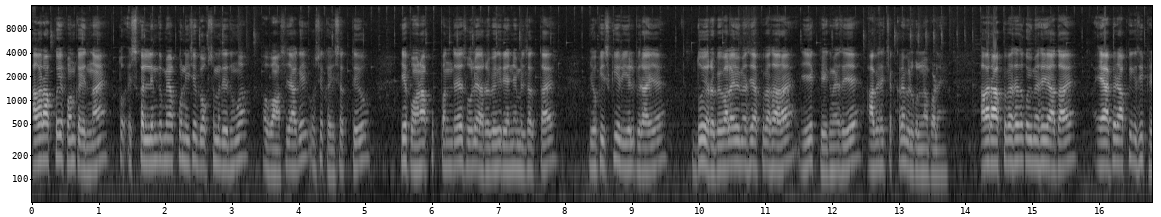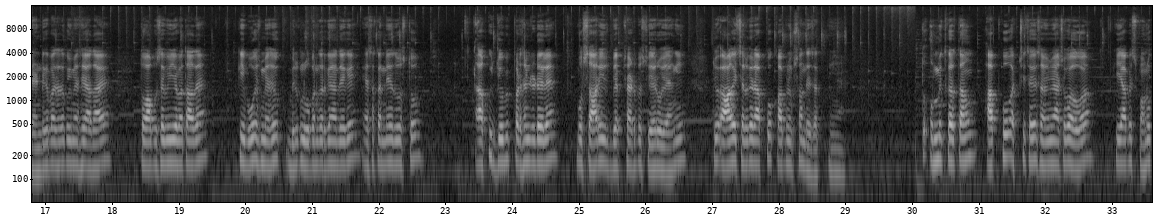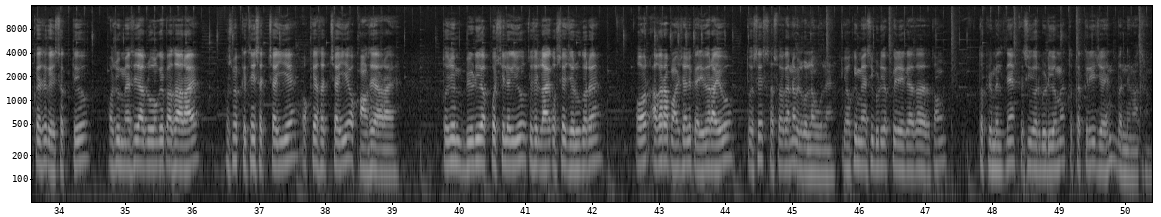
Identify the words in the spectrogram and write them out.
अगर आपको ये फ़ोन खरीदना है तो इसका लिंक मैं आपको नीचे बॉक्स में दे दूँगा। और वहाँ से जाके उसे खरीद सकते हो। ये फ़ोन आपको पंद्रह, सोलह हज़ार रुपये की रेंज में मिल सकता है, जो कि इसकी रियल प्राइस है। दो हज़ार रुपये वाला भी मैसेज आपके पास आ रहा है। ये एक फेक मैसेज है। आप ऐसे चक्कर में बिल्कुल ना पड़ें अगर आपके पास ऐसा कोई मैसेज आता है, या फिर आपके किसी फ्रेंड के पास ऐसा कोई मैसेज आता है तो आप उसे भी ये बता दें कि वो इस मैसेज को बिल्कुल ओपन करके ना देखे। ऐसा करने से दोस्तों, आपकी जो भी पर्सनल डिटेल है, वो सारी वेबसाइट पर शेयर हो जाएँगी। जो आगे चलकर आपको काफ़ी नुकसान दे सकती हैं। तो उम्मीद करता हूँ आपको अच्छी तरह समझ में आ चुका होगा कि आप इस फ़ोन को कैसे कह सकते हो और जो मैसेज आप लोगों के पास आ रहा है, उसमें कितनी सच्चाई है और क्या सच्चाई है और कहाँ से आ रहा है। तो ये वीडियो आपको अच्छी लगी हो तो इसे लाइक और शेयर ज़रूर करें और अगर आप हमारे चैनल पहली बार आए हो तो इसे सब्सक्राइब करना बिल्कुल ना भूलें, क्योंकि मैं ऐसी वीडियो आपके लेकर आता रहता हूँ। तो फिर मिलते हैं किसी और वीडियो में, तब तक के लिए जय हिंद बंदे मातरम।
